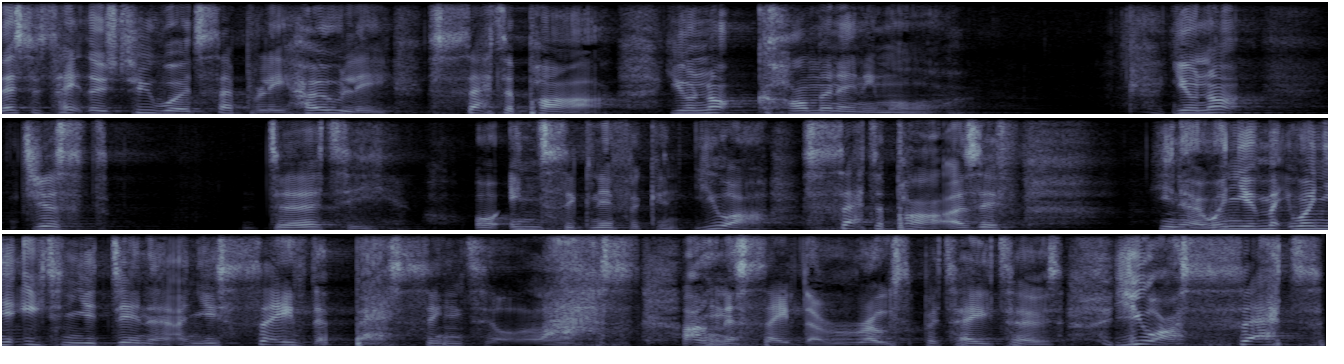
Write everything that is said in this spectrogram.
Let's just take those two words separately holy, set apart. You're not common anymore. You're not just dirty or insignificant. You are set apart as if you know, when, you, when you're eating your dinner and you save the best thing till last, I'm going to save the roast potatoes. You are set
